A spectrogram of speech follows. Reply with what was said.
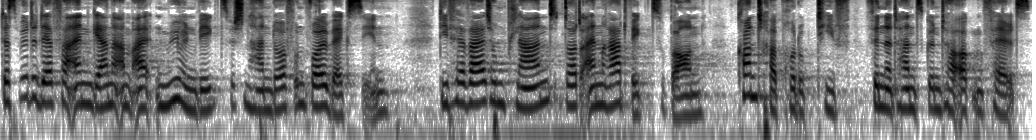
Das würde der Verein gerne am alten Mühlenweg zwischen Handorf und Wolbeck sehen. Die Verwaltung plant, dort einen Radweg zu bauen kontraproduktiv, findet Hans-Günther Ockenfels.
